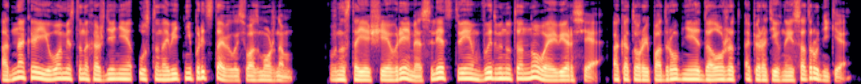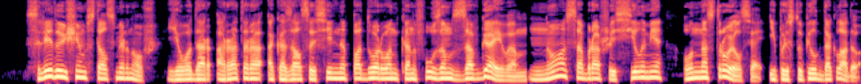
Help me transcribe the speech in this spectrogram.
однако его местонахождение установить не представилось возможным. В настоящее время следствием выдвинута новая версия, о которой подробнее доложат оперативные сотрудники. Следующим встал Смирнов. Его дар оратора оказался сильно подорван конфузом с Завгаевым, но, собравшись силами, он настроился и приступил к докладу.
